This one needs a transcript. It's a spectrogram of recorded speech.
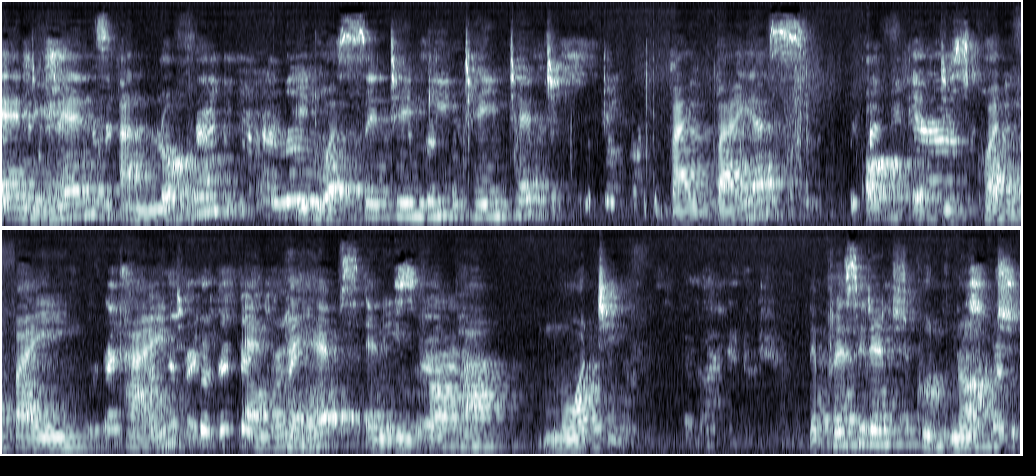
and hence unlawful. It was certainly tainted by bias of a disqualifying kind and perhaps an improper motive. The president could not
